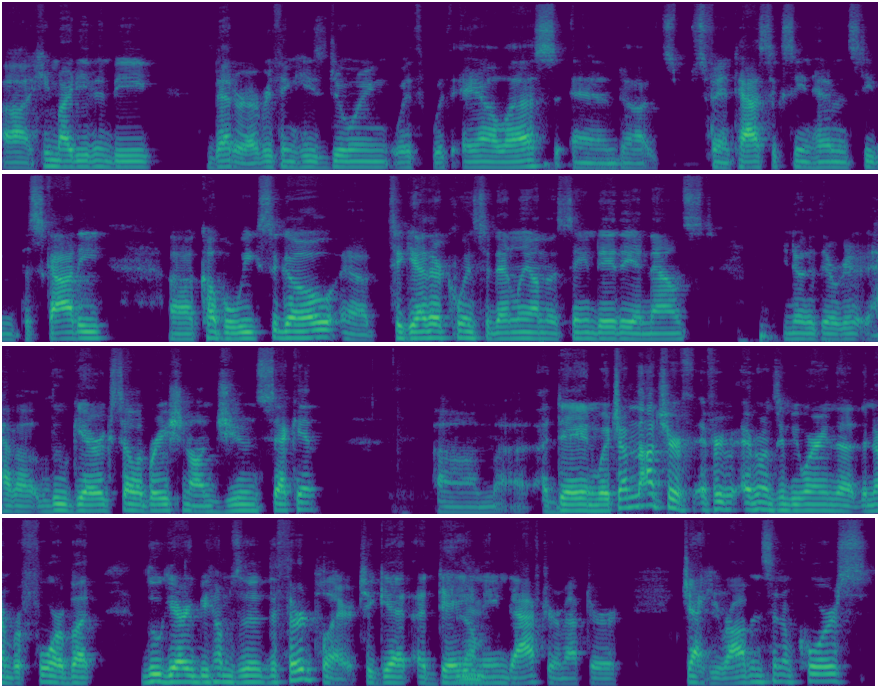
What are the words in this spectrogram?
uh, he might even be better. Everything he's doing with with ALS, and uh, it's, it's, fantastic seeing him and Stephen Piscotty uh, a couple weeks ago uh, together. Coincidentally, on the same day they announced, you know, that they were going to have a Lou Gehrig celebration on June second. Um, a day in which I'm not sure if, if everyone's going to be wearing the, the number four, but Lou Gehrig becomes the, the third player to get a day yeah. named after him after Jackie Robinson, of course,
